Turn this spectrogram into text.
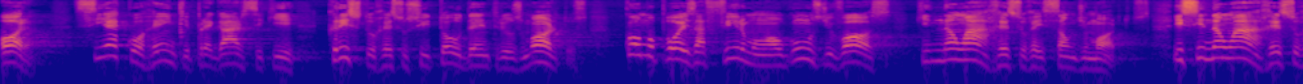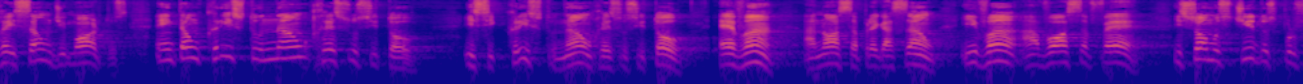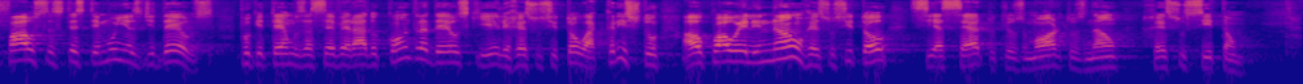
Ora, se é corrente pregar-se que Cristo ressuscitou dentre os mortos, como, pois, afirmam alguns de vós que não há ressurreição de mortos? E se não há ressurreição de mortos, então Cristo não ressuscitou. E se Cristo não ressuscitou, é vã a nossa pregação e vã a vossa fé, e somos tidos por falsas testemunhas de Deus, porque temos asseverado contra Deus que ele ressuscitou a Cristo, ao qual ele não ressuscitou, se é certo que os mortos não ressuscitam.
